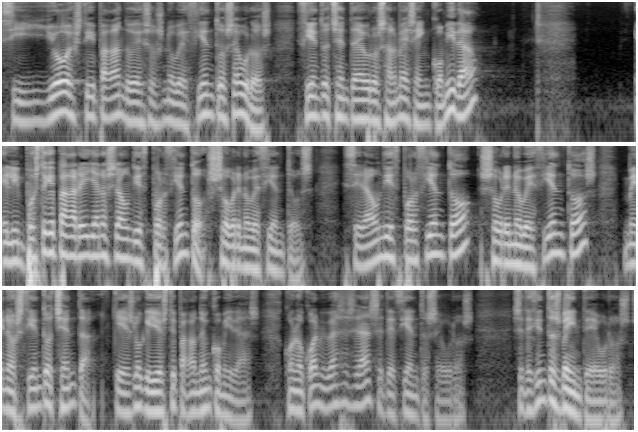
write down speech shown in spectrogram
si yo estoy pagando de esos 900 euros 180 euros al mes en comida, el impuesto que pagaré ya no será un 10% sobre 900, será un 10% sobre 900 menos 180, que es lo que yo estoy pagando en comidas, con lo cual mi base serán 700 euros. 720 euros,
